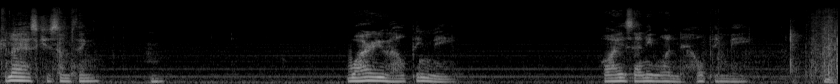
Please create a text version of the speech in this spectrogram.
Can I ask you something? Hmm? Why are you helping me? Why is anyone helping me? Hmm.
